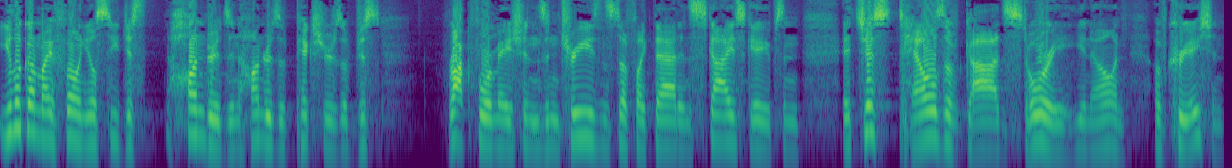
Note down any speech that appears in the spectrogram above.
You look on my phone, you'll see just hundreds and hundreds of pictures of just rock formations and trees and stuff like that and skyscapes and it just tells of God's story, you know, and of creation.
